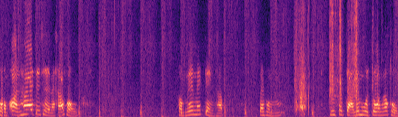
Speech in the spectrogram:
ผมอ่อนให้เฉยๆนะครับผม ผมเล่นไม่เก่งครับ แต่ผมมีสัจจะในหมู่โจรครับผม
